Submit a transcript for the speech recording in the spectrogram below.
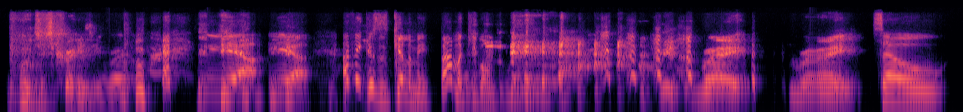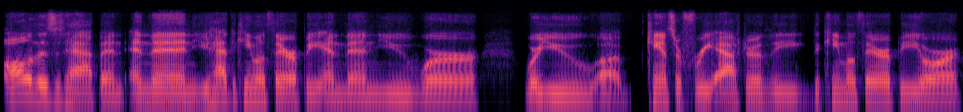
which is crazy, right? yeah, yeah. I think this is killing me, but I'm gonna keep on doing it. right, right. So all of this has happened and then you had the chemotherapy and then you were were you uh, cancer free after the the chemotherapy or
